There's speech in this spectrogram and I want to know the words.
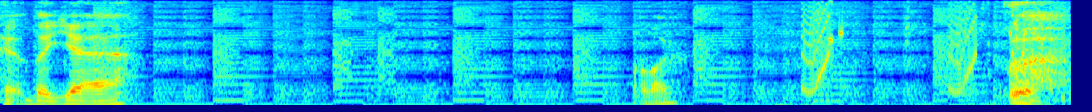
Hit the yeah. Hello? Ugh.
